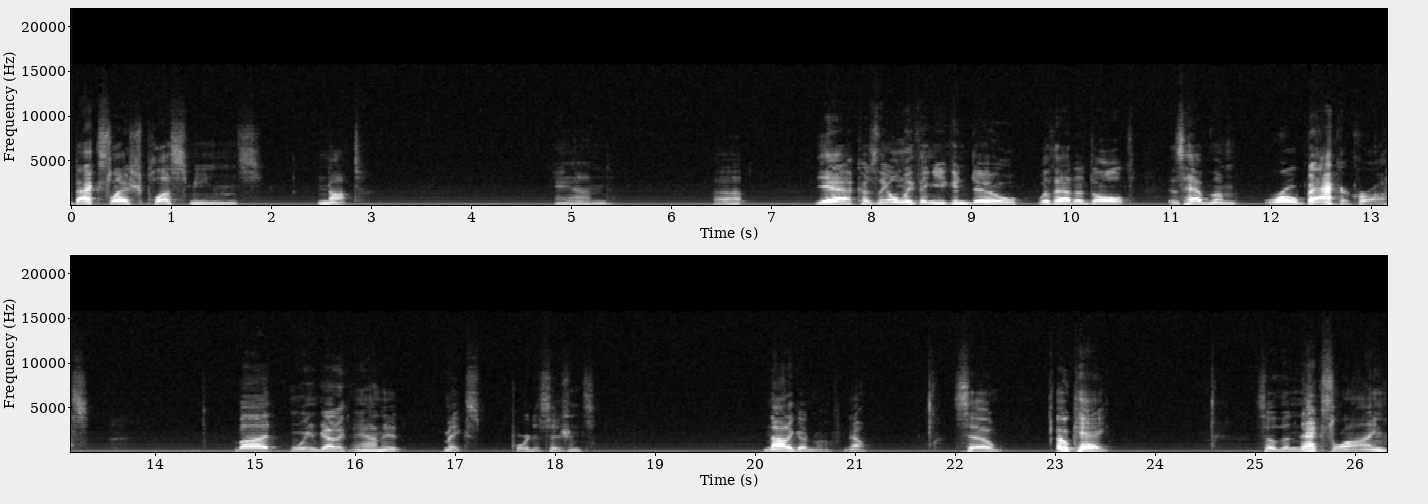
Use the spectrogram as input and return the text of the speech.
Backslash plus means not. And, uh, yeah, because the only thing you can do with that adult is have them row back across. But we've got to, and it makes poor decisions. Not a good move, no. So, okay. So the next line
